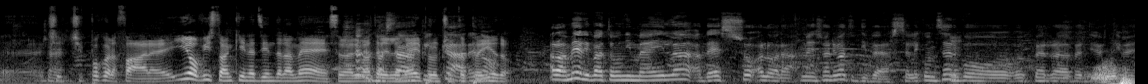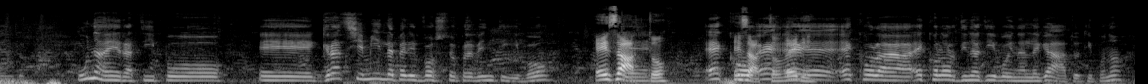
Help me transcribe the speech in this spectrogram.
Eh, c'è, c'è poco da fare. Io ho visto anche in azienda da me, sono arrivate delle mail per un certo no? periodo. Allora, a me è arrivata un'email adesso. Allora, me ne sono arrivate diverse, le Mm. conservo per, per divertimento. Una era tipo: eh, Grazie mille per il vostro preventivo. Esatto. Eh, ecco, Esatto, eh, vedi? eh, ecco, la- ecco l'ordinativo in allegato, tipo, no?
